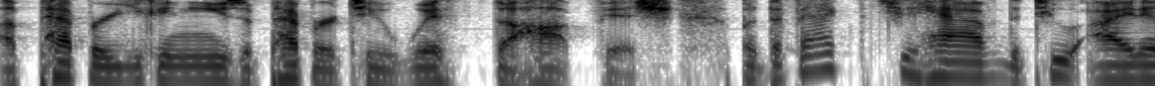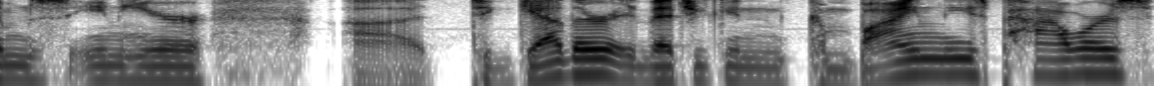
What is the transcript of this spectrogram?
a pepper, you can use a pepper too with the hop fish. But the fact that you have the two items in here uh, together, that you can combine these powers,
